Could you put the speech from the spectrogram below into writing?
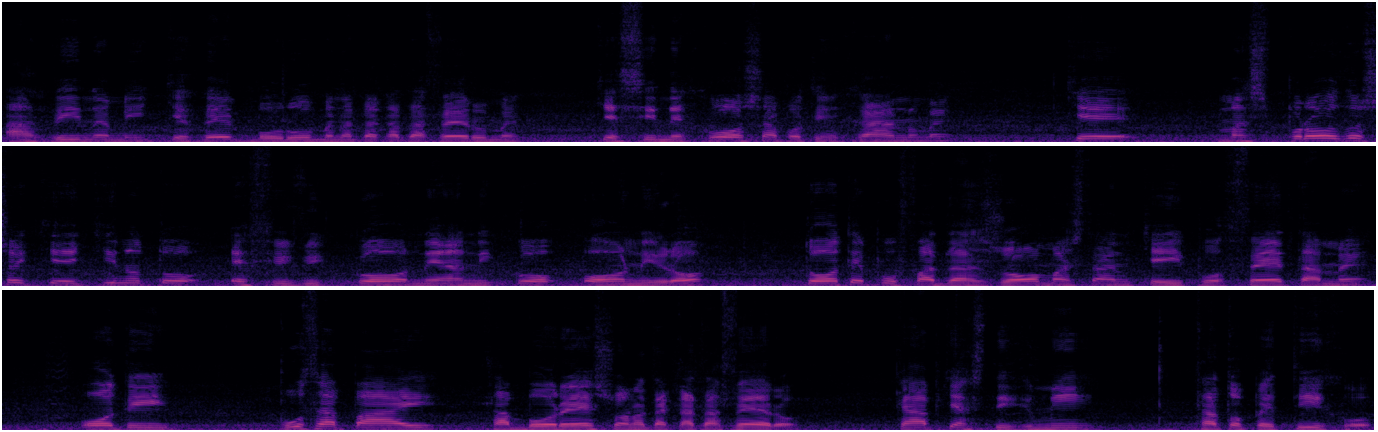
αδύναμοι και δεν μπορούμε να τα καταφέρουμε και συνεχώς αποτυγχάνουμε και μας πρόδωσε και εκείνο το εφηβικό νεανικό όνειρο τότε που φανταζόμασταν και υποθέταμε ότι πού θα πάει θα μπορέσω να τα καταφέρω. Κάποια στιγμή θα το πετύχω.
